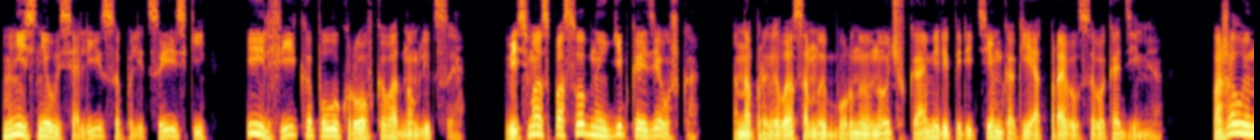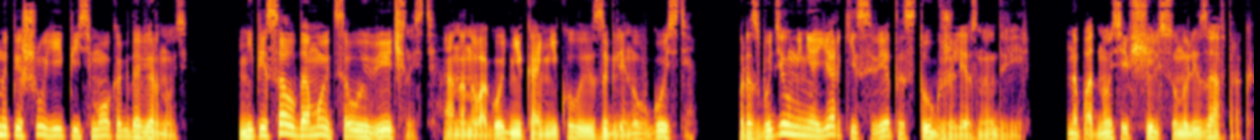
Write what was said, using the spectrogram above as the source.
Мне снилась Алиса, полицейский и эльфийка-полукровка в одном лице. Весьма способная и гибкая девушка. Она провела со мной бурную ночь в камере перед тем, как я отправился в академию. Пожалуй, напишу ей письмо, когда вернусь. Не писал домой целую вечность, а на новогодние каникулы заглянув в гости. Разбудил меня яркий свет и стук в железную дверь. На подносе в щель сунули завтрак.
